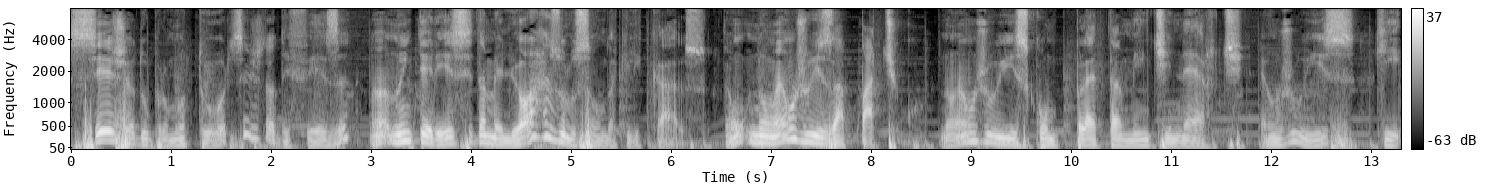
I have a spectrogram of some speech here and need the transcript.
seja do promotor, seja da defesa, né, no interesse da melhor resolução daquele caso. Então, não é um juiz apático, não é um juiz completamente inerte, é um juiz que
